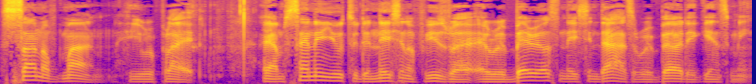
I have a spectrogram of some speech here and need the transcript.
Son of man, he replied, I am sending you to the nation of Israel, a rebellious nation that has rebelled against me.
